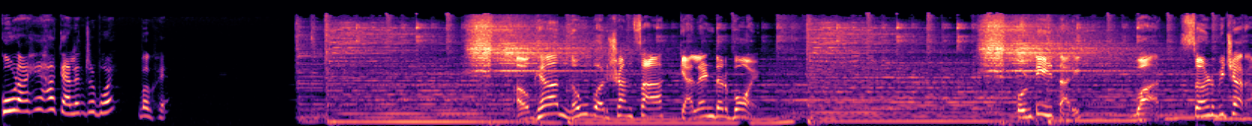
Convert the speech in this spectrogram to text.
कोण आहे हा कॅलेंडर बॉय बघूया. अवघ्या नऊ वर्षांचा कॅलेंडर बॉय कोणतीही तारीख वार सण विचारा.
